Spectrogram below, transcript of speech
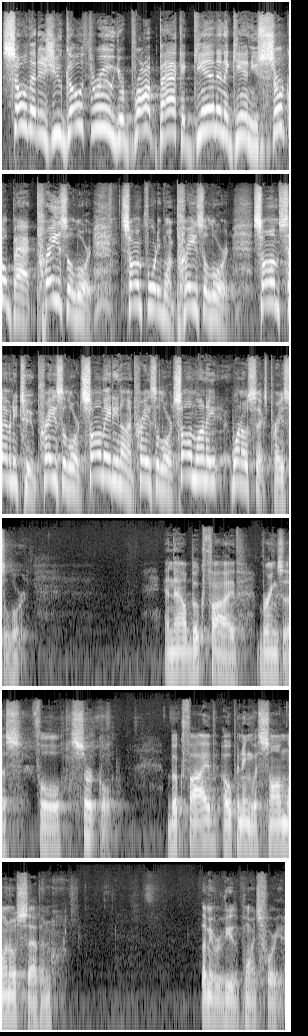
so that as you go through, you're brought back again and again. You circle back. Praise the Lord. Psalm 41, praise the Lord. Psalm 72, praise the Lord. Psalm 89, praise the Lord. Psalm 106, praise the Lord. And now, Book 5 brings us full circle. Book 5, opening with Psalm 107. Let me review the points for you.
